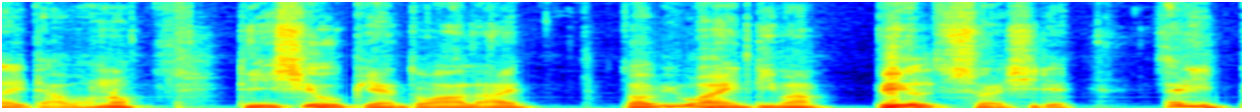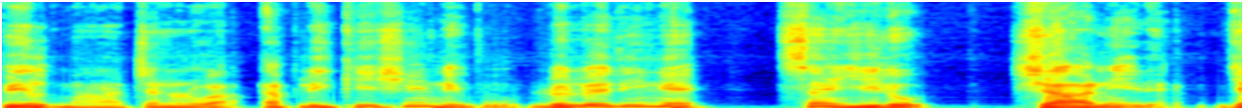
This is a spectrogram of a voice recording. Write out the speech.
လိုက်တာပေါ့နော်ဒီအရှိကိုပြန်သွားလိုက် သွားပြီးွားရင်ဒီမှာ build ဆိုတာရှိတယ်အဲ့ဒီ build မှာကျွန်တော်တို့က application တွေကိုလွယ်လွယ်လေးနဲ့စမ်းရေးလို့ရနေတယ်ရ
